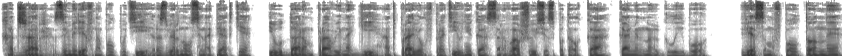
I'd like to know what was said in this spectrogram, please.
Хаджар, замерев на полпути, развернулся на пятке и ударом правой ноги отправил в противника сорвавшуюся с потолка каменную глыбу. Весом в полтонны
